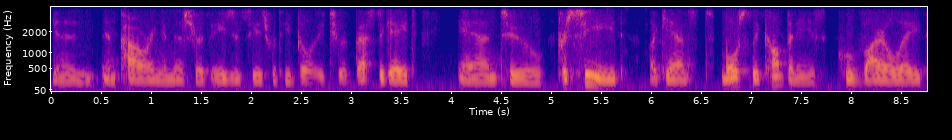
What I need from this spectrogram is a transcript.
in empowering administrative agencies with the ability to investigate and to proceed against mostly companies who violate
